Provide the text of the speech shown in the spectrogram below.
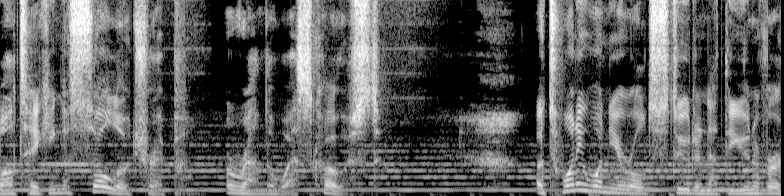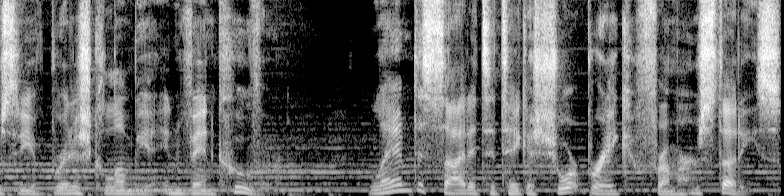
while taking a solo trip around the West Coast. A 21 year old student at the University of British Columbia in Vancouver, Lam decided to take a short break from her studies.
